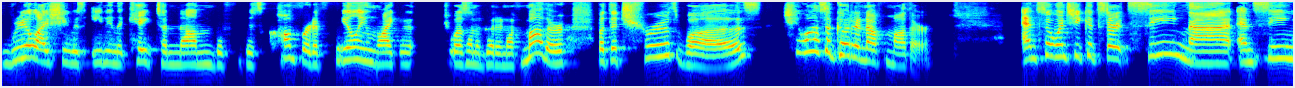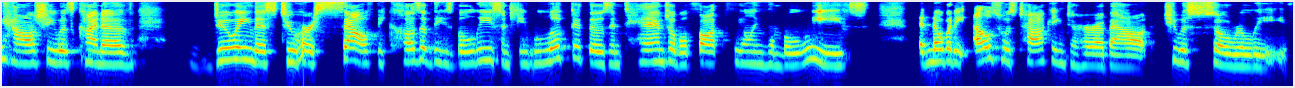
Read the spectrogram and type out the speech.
realized she was eating the cake to numb the discomfort of feeling like uh, she wasn't a good enough mother. But the truth was, she was a good enough mother. And so when she could start seeing that and seeing how she was kind of doing this to herself because of these beliefs, and she looked at those intangible thoughts, feelings, and beliefs that nobody else was talking to her about, she was so relieved.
